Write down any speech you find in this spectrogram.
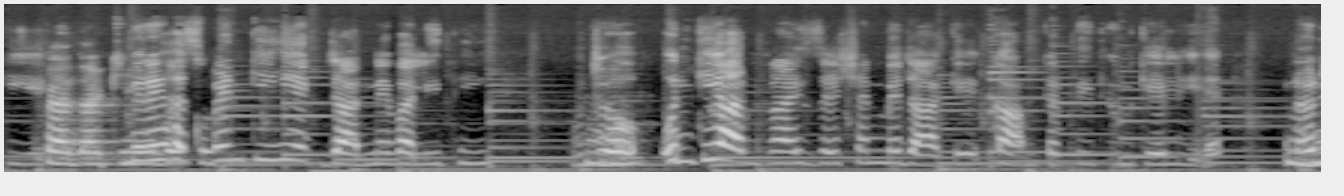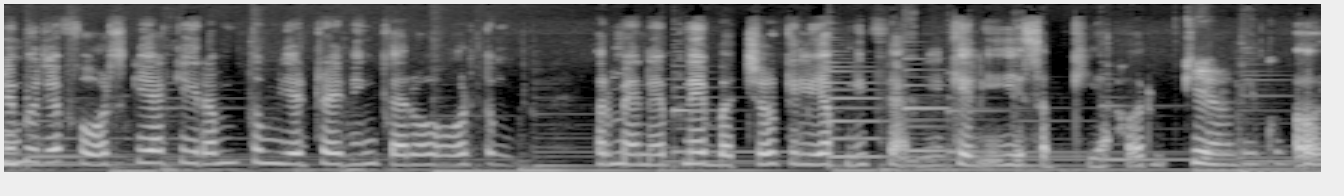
کیے۔ پیدا کیے میرے ہسبینڈ کی ہی ایک جاننے والی تھی۔ جو ان کی آرگنائزیشن میں جا کے کام کرتی تھی ان کے لیے انہوں نے مجھے فورس کیا کہ رم تم یہ ٹریننگ کرو اور تم اور میں نے اپنے بچوں کے لیے اپنی فیملی کے لیے یہ سب کیا اور کیا۔ اور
